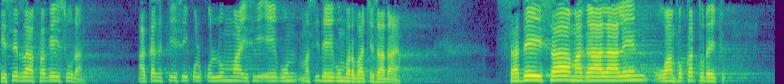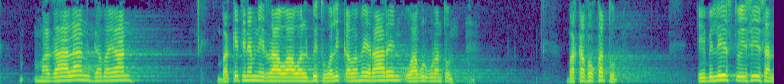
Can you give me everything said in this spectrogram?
isirraa fageeysuudhaan akkasitti isii qulqullummaa isii eeguun masjida eeguun barbaachisaadha sadeeysaa magaalaaleen waan fokkattuudha jechuudha magaalaan gabayaan bakkitti namni irraa waa wal bitu walit qabamee raareen waa gurguran tun. Bakka fokkattudha ibliistu isiisan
